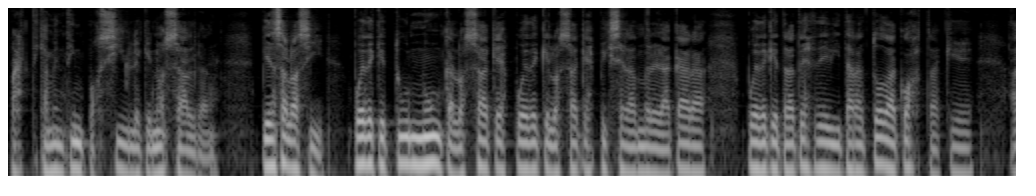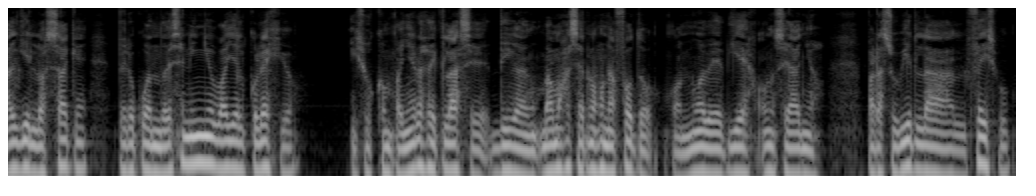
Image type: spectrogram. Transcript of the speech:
prácticamente imposible que no salgan. Piénsalo así, puede que tú nunca los saques, puede que los saques pixelándole la cara, puede que trates de evitar a toda costa que alguien los saque, pero cuando ese niño vaya al colegio y sus compañeros de clase digan vamos a hacernos una foto con 9, 10, 11 años para subirla al Facebook,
